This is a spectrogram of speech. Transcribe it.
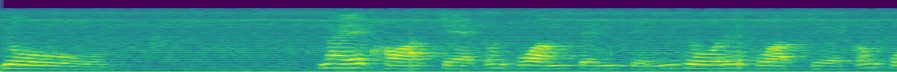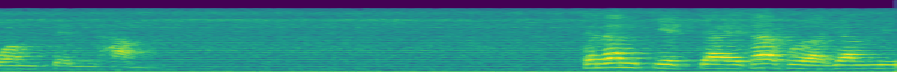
อยู่ ในขอบเขตของความเป็นศีลอยู่ในขอบเขตของความเป็นธรรมฉะนั้นจิตใจถ้าเผื่อยังมี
